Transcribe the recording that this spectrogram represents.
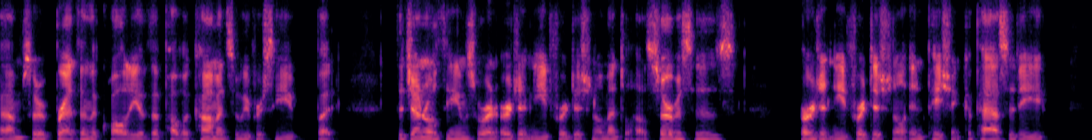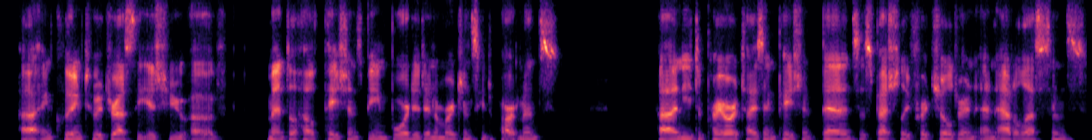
um, sort of breadth and the quality of the public comments that we've received, but the general themes were an urgent need for additional mental health services, urgent need for additional inpatient capacity, uh, including to address the issue of mental health patients being boarded in emergency departments, uh, need to prioritize inpatient beds, especially for children and adolescents,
